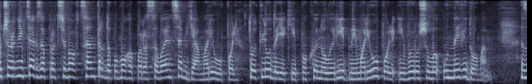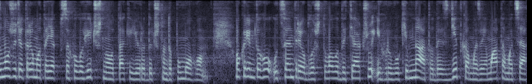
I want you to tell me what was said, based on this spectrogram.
У Чернівцях запрацював центр допомоги переселенцям Я Маріуполь. Тут люди, які покинули рідний Маріуполь і вирушили у невідоме, зможуть отримати як психологічну, так і юридичну допомогу. Окрім того, у центрі облаштували дитячу ігрову кімнату, де з дітками займатиметься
